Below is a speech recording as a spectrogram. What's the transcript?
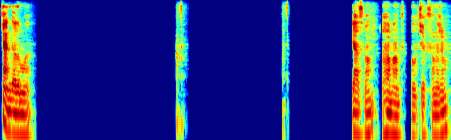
kendi adımı yazmam daha mantıklı olacak sanırım.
